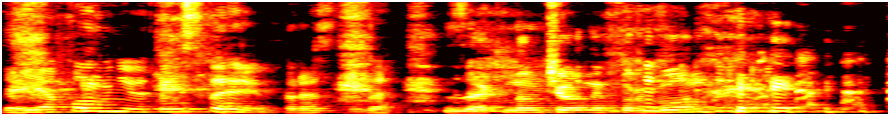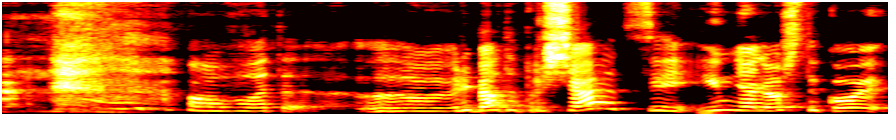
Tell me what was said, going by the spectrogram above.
Я помню эту историю просто, да. За окном черный фургон. Вот. Э, ребята прощаются, и у меня Леша такой,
